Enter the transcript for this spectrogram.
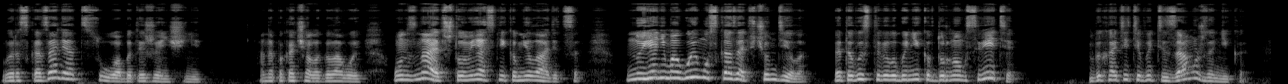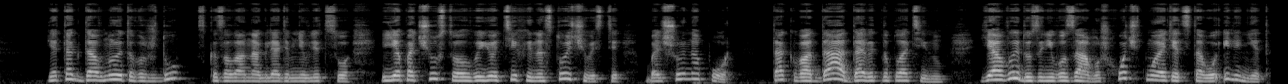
Вы рассказали отцу об этой женщине? Она покачала головой. Он знает, что у меня с Ником не ладится. Но я не могу ему сказать, в чем дело. Это выставило бы Ника в дурном свете. Вы хотите выйти замуж за Ника? Я так давно этого жду, — сказала она, глядя мне в лицо, и я почувствовал в ее тихой настойчивости большой напор. Так вода давит на плотину. Я выйду за него замуж, хочет мой отец того или нет.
